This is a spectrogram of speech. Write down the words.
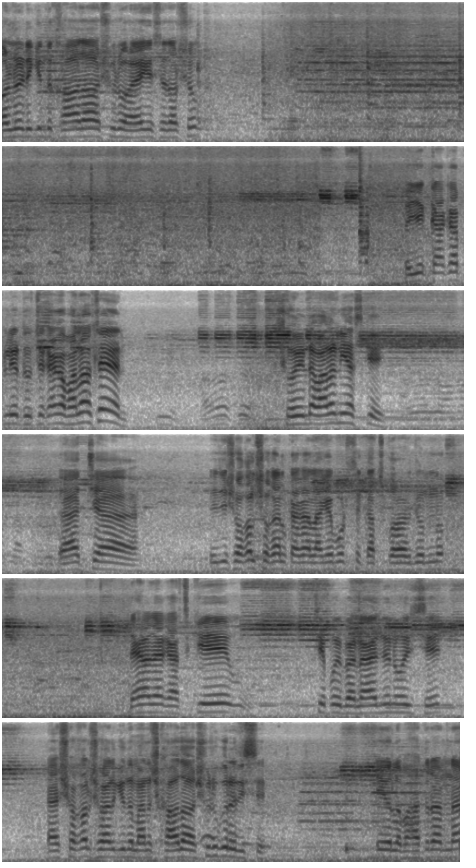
অলরেডি কিন্তু খাওয়া দাওয়া শুরু হয়ে গেছে, দর্শক। এই যে কাকা প্লেট হচ্ছে। কাকা, ভালো আছেন? শরীরটা ভালো নেই আজকে? আচ্ছা এই যে সকাল সকাল কাকা লাগে পড়ছে কাজ করার জন্য। দেখা যাক আজকে যে পরিমাণ আয়োজন হয়েছে। সকাল সকাল কিন্তু মানুষ খাওয়া দাওয়া শুরু করে দিচ্ছে এই হলো ভাত রান্না।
